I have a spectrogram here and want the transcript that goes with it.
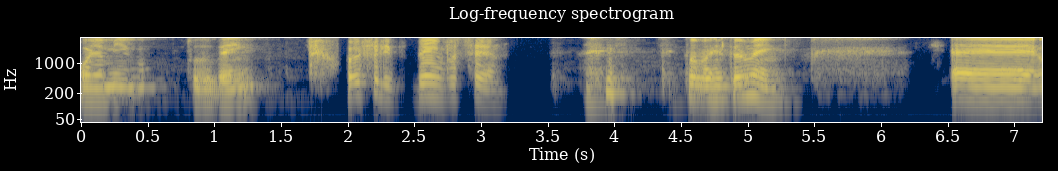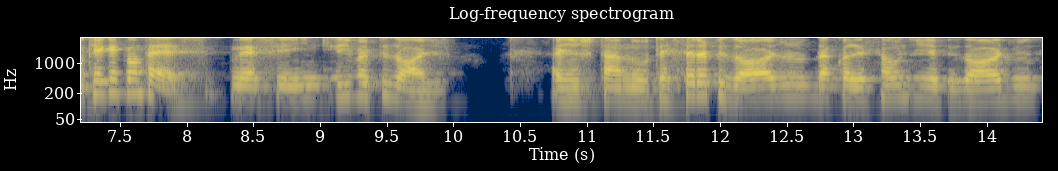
Oi, amigo, tudo bem? Oi, Felipe. Bem, você? Tô bem também. É, o que que acontece nesse incrível episódio? A gente tá no terceiro episódio da coleção de episódios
